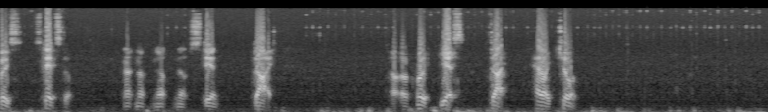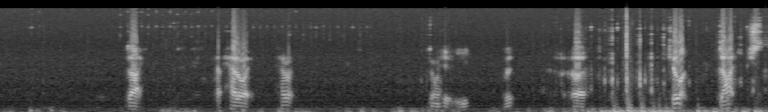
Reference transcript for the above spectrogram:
Please, stand still. No, no, no, no, stand. Die. Uh-oh, wait, yes, die. How do I kill him? Die. H how do I, how do I, don't hit E. What? Uh, kill him. Die. Just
